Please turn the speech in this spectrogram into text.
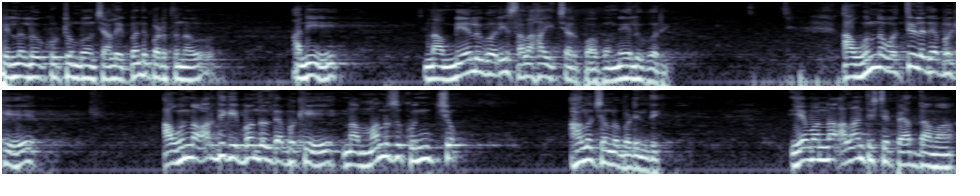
పిల్లలు కుటుంబం చాలా ఇబ్బంది పడుతున్నావు అని నా మేలుగోరి సలహా ఇచ్చారు పాపం మేలుగోరి. ఆ ఉన్న ఒత్తిళ్ళ దెబ్బకి ఆ ఉన్న ఆర్థిక ఇబ్బందుల దెబ్బకి నా మనసు కొంచెం ఆలోచనలో పడింది. ఏమన్నా అలాంటి స్టెప్ వేద్దామా?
